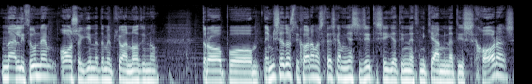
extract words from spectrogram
να λυθούν όσο γίνεται με πιο ανώδυνο τρόπο. Εμείς εδώ στη χώρα μας χθες είχαμε μια συζήτηση για την εθνική άμυνα της χώρας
